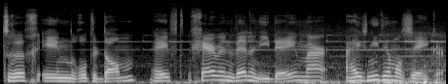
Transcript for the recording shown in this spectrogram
Terug in Rotterdam heeft Gerwin wel een idee, maar hij is niet helemaal zeker.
